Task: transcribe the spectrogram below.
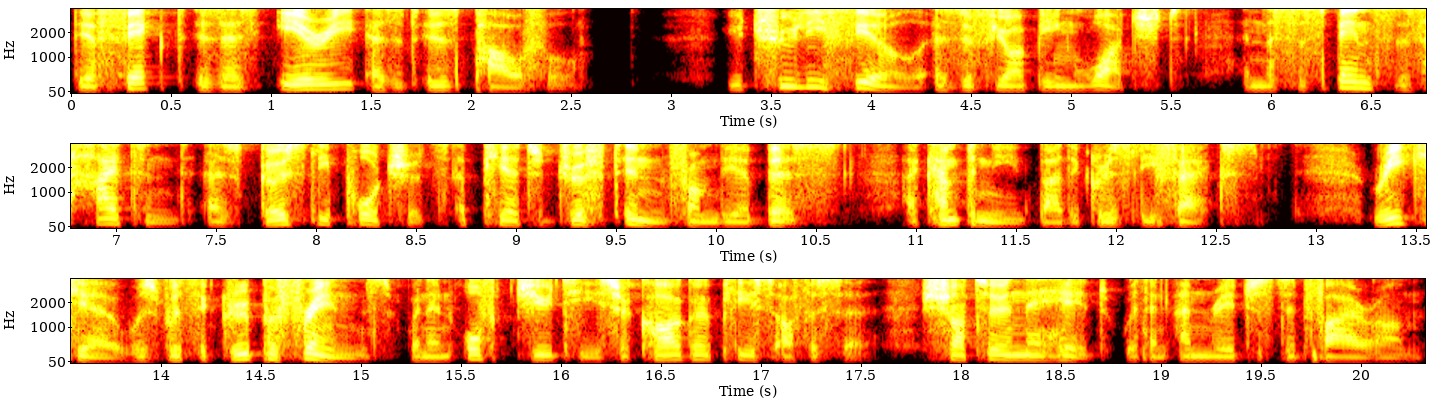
The effect is as eerie as it is powerful. You truly feel as if you are being watched, and the suspense is heightened as ghostly portraits appear to drift in from the abyss, accompanied by the grisly facts. Rekia was with a group of friends when an off duty Chicago police officer shot her in the head with an unregistered firearm.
